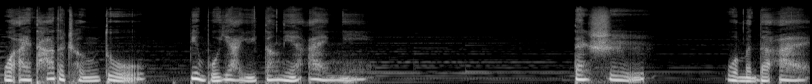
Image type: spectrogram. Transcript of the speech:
我爱他的程度并不亚于当年爱你。但是，我们的爱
